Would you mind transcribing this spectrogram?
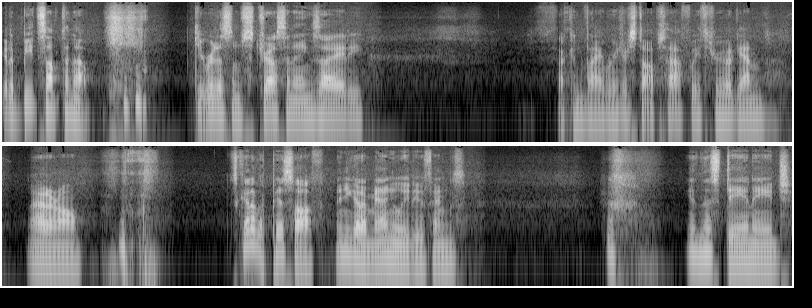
gotta beat something up, get rid of some stress and anxiety. Fucking vibrator stops halfway through again. I don't know. it's kind of a piss off. Then you got to manually do things. In this day and age.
